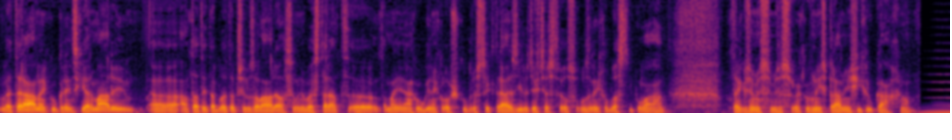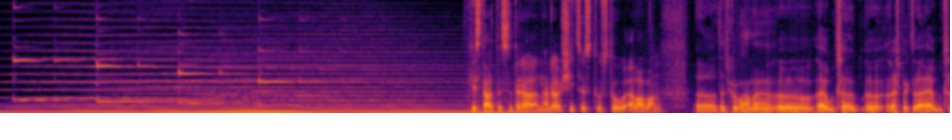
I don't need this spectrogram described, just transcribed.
veteránek ukrajinské armády uh, a ta ty tablety přivzala a dál se o ně bude starat. Tam mají nějakou gynekoložku, prostě, která jezdí do těch čerstvě osvobozených oblastí pomáhat. Takže myslím, že jsou jako v nejsprávnějších rukách. No. Chystáte se teda na další cestu s tou Elavan? Eh, Teď máme EUC, eh, e eh, respektive EUC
